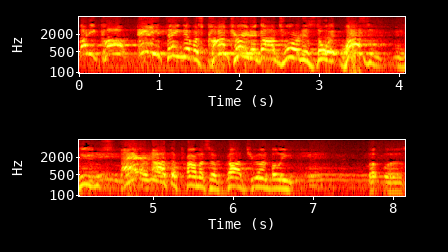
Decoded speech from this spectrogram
But he called anything that was contrary to God's word as though it wasn't. And he spared not the promise of God through unbelief, but was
